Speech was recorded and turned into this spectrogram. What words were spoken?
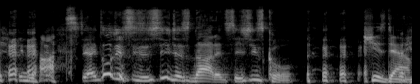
she's not. I told you she's she just nodded. See, she's cool. She's down.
